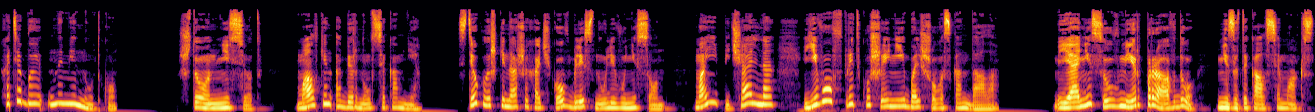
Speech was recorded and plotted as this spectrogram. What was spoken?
хотя бы на минутку. «Что он несет?» Малкин обернулся ко мне. Стеклышки наших очков блеснули в унисон. Мои печально, его в предвкушении большого скандала. «Я несу в мир правду», — не затыкался Макс.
